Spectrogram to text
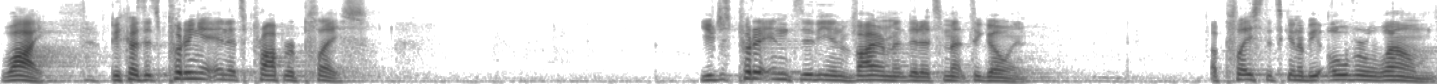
Why? Because it's putting it in its proper place. You just put it into the environment that it's meant to go in a place that's going to be overwhelmed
